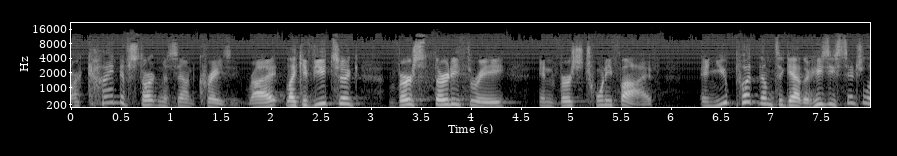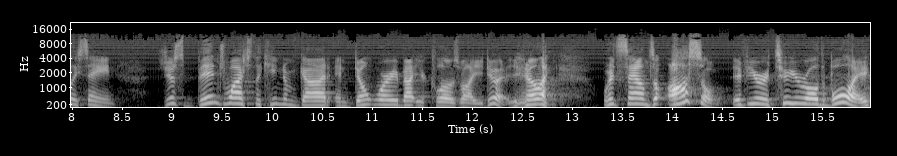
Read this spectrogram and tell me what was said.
are kind of starting to sound crazy, right? Like if you took verse 33 and verse 25 and you put them together, he's essentially saying, just binge watch the kingdom of God and don't worry about your clothes while you do it. You know, like, which sounds awesome if you're a two year old boy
